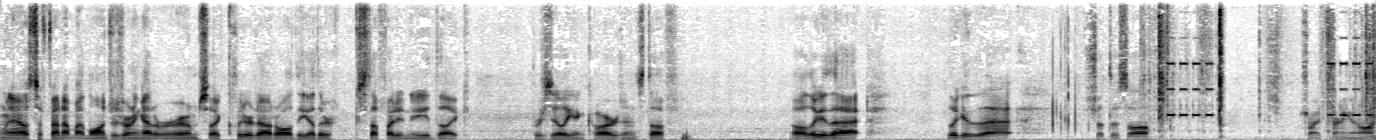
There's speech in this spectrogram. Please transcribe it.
And I also found out my laundry was running out of room, so I cleared out all the other stuff I didn't need, like Brazilian cards and stuff. Oh, look at that. Look at that. Shut this off. Try turning it on.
